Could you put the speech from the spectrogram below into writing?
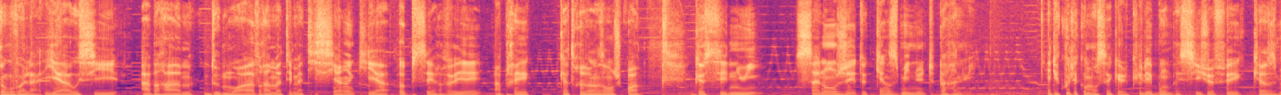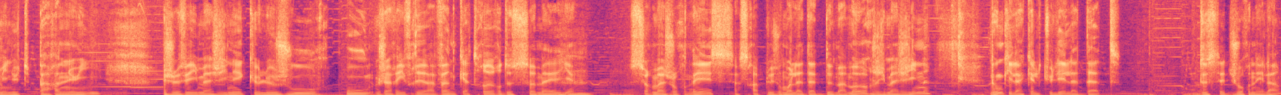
Donc voilà, il y a aussi Abraham de Moivre, un mathématicien, qui a observé, après 80 ans je crois, que ces nuits s'allongeaient de 15 minutes par nuit. Et du coup, il a commencé à calculer, bon, ben, si je fais 15 minutes par nuit, je vais imaginer que le jour où j'arriverai à 24 heures de sommeil Mhm. sur ma journée, ça sera plus ou moins la date de ma mort, j'imagine. Donc il a calculé la date de cette journée-là.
